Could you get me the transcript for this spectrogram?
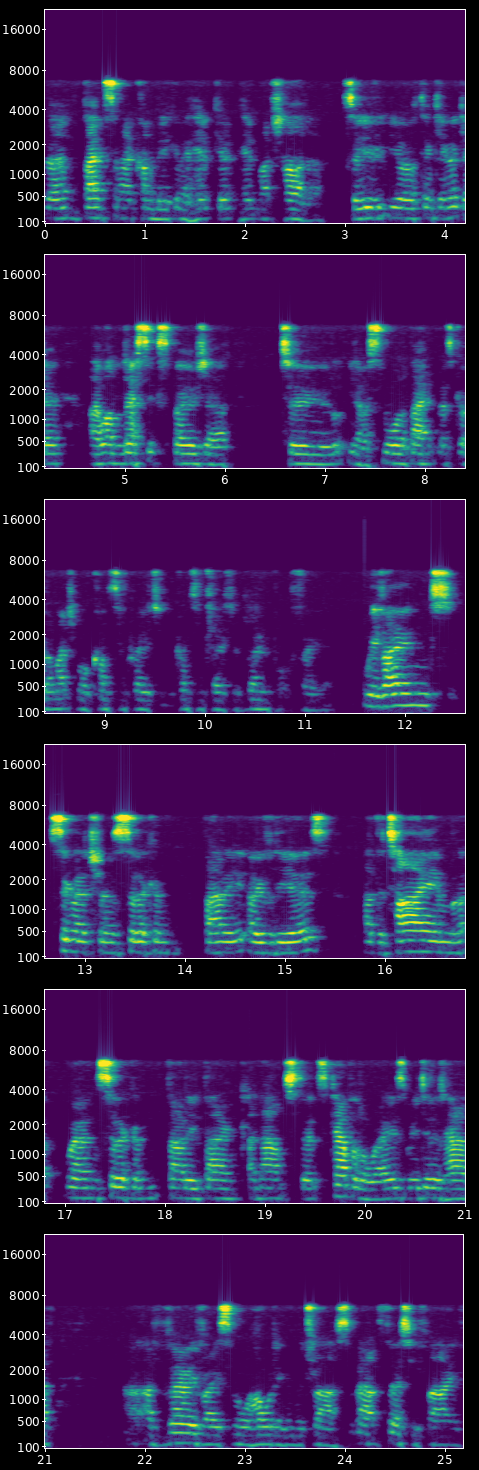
then banks in that economy are going to hit get hit much harder. So you, you're thinking, okay, I want less exposure to you know a smaller bank that's got a much more concentrated concentrated loan portfolio. We've owned Signature and Silicon Valley over the years. At the time when Silicon Valley Bank announced its capital raise, we did have a very, very small holding in the trust, about 35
